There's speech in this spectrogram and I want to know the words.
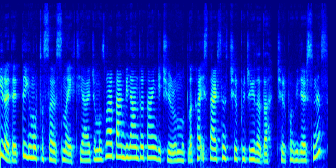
Bir adet de yumurta sarısına ihtiyacımız var. Ben blenderdan geçiyorum mutlaka. İsterseniz çırpıcıyla da çırpabilirsiniz.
